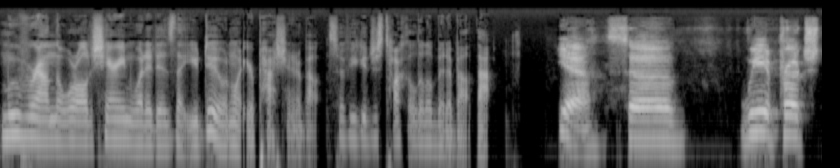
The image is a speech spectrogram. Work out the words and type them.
move around the world sharing what it is that you do and what you're passionate about. So if you could just talk a little bit about that. Yeah. So we approach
